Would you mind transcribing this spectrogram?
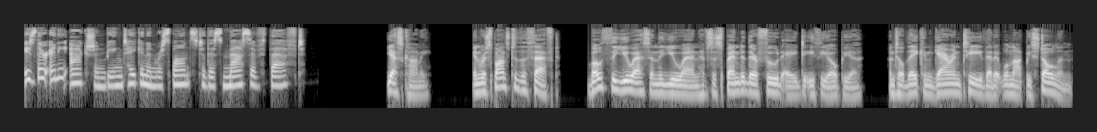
Is there any action being taken in response to this massive theft? Yes, Connie. In response to the theft, both the U.S. and the UN have suspended their food aid to Ethiopia until they can guarantee that it will not be stolen.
